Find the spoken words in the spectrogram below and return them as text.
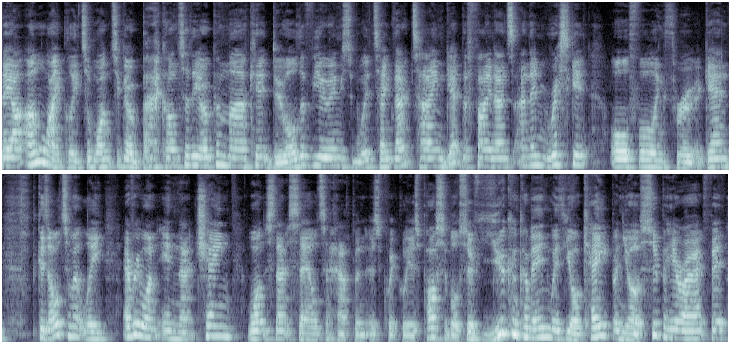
they are unlikely to want to go back onto the open market, do all the viewings, take that time, get the finance, and then risk it all falling through again because ultimately everyone in that chain wants that sale to happen as quickly as possible. So if you can come in with your cape and your superhero outfit,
